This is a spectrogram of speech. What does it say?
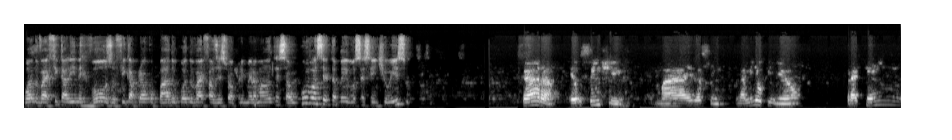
quando vai ficar ali nervoso, fica preocupado quando vai fazer sua primeira manutenção. Com você também, você sentiu isso? Cara, eu senti, mas assim, na minha opinião, para quem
